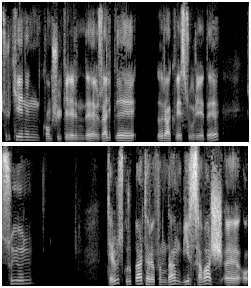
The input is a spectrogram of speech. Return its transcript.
Türkiye'nin komşu ülkelerinde özellikle Irak ve Suriye'de suyun terörist gruplar tarafından bir savaş e, o,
